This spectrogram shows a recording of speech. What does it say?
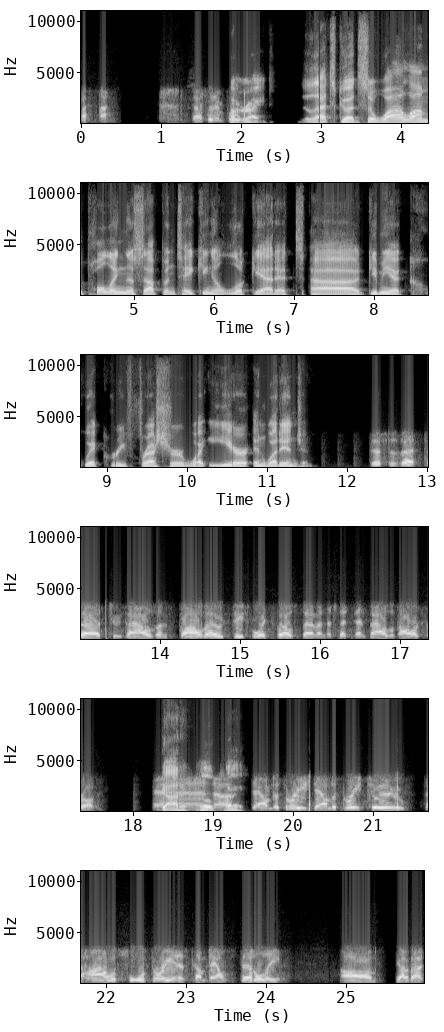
That's an improvement. right. That's good. So while I'm pulling this up and taking a look at it, uh, give me a quick refresher. What year and what engine? This is that uh, 2000 Volvo Detroit 127. It's that $10,000 truck. Got it. And, uh, Okay. down to three, down to three two. The high was four three, and it's come down steadily. Um, got about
